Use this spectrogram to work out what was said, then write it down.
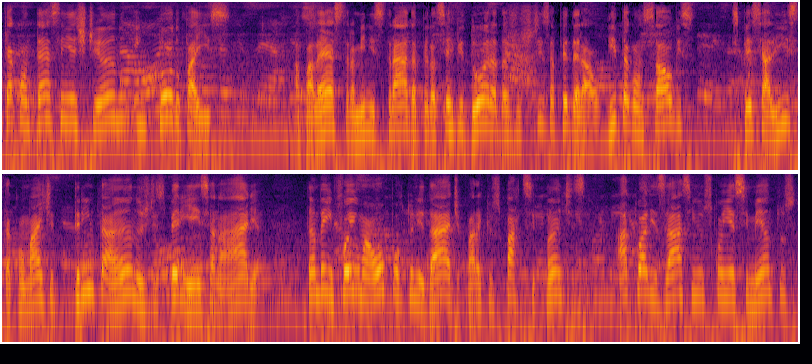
que acontecem este ano em todo o país. A palestra, ministrada pela servidora da Justiça Federal, Rita Gonçalves, especialista com mais de 30 anos de experiência na área, também foi uma oportunidade para que os participantes atualizassem os conhecimentos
